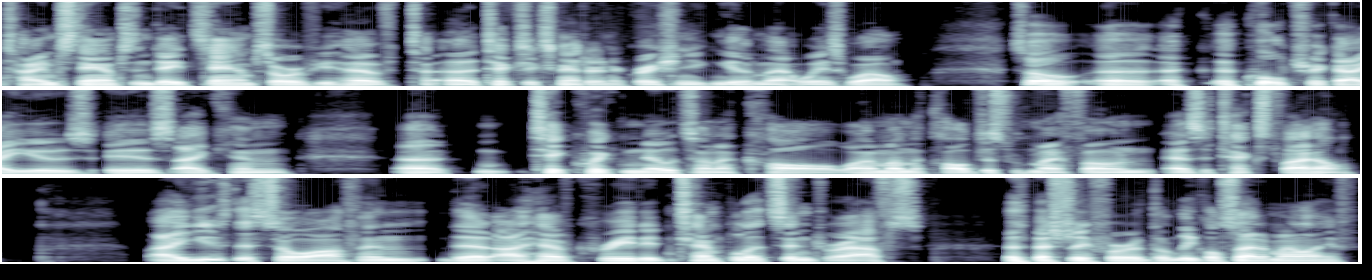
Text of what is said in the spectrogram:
timestamps and date stamps, or if you have t- uh, TextExpander integration, you can get them that way as well. So uh, a, a cool trick I use is I can uh, take quick notes on a call while I'm on the call just with my phone as a text file. I use this so often that I have created templates and drafts, especially for the legal side of my life,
